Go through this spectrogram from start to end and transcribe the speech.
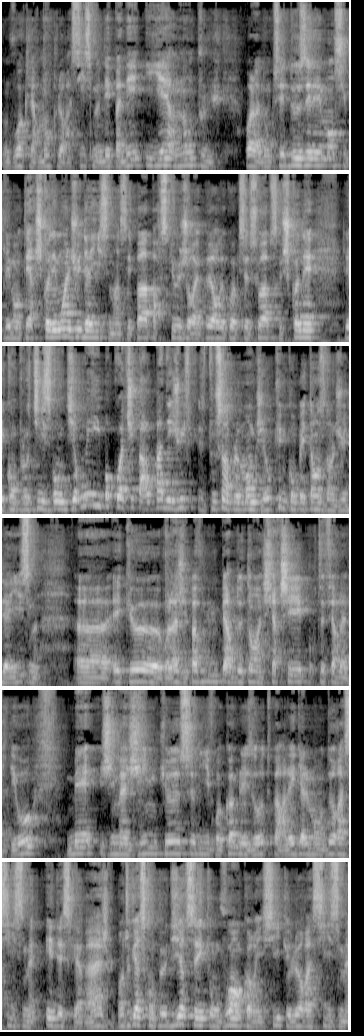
on voit clairement que le racisme n'est pas né hier non plus. Voilà, donc c'est deux éléments supplémentaires. Je connais moins le judaïsme, hein, c'est pas parce que j'aurais peur de quoi que ce soit, parce que je connais les complotistes vont me dire oui, pourquoi tu parles pas des juifs? C'est tout simplement que j'ai aucune compétence dans le judaïsme. Euh, et que voilà, j'ai pas voulu perdre de temps à chercher pour te faire la vidéo, mais j'imagine que ce livre, comme les autres, parle également de racisme et d'esclavage. En tout cas, ce qu'on peut dire, c'est qu'on voit encore ici que le racisme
